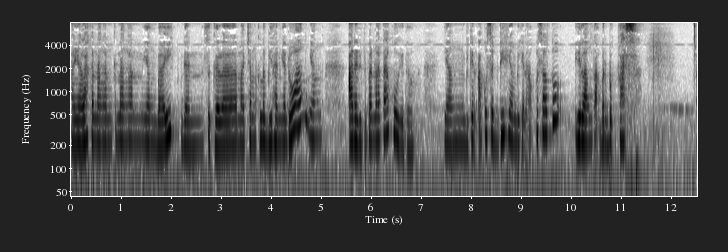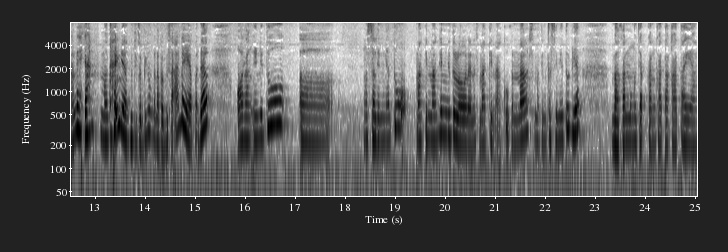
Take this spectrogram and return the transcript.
hanyalah kenangan-kenangan yang baik dan segala macam kelebihannya doang yang ada di depan mataku gitu. Yang bikin aku sedih yang bikin aku kesal tuh hilang tak berbekas. Aneh kan? Makanya aku juga bingung kenapa bisa aneh ya. Padahal orang ini tuh uh, ngeselinnya tuh makin-makin gitu loh. Dan semakin aku kenal semakin ke sini tuh dia bahkan mengucapkan kata-kata yang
